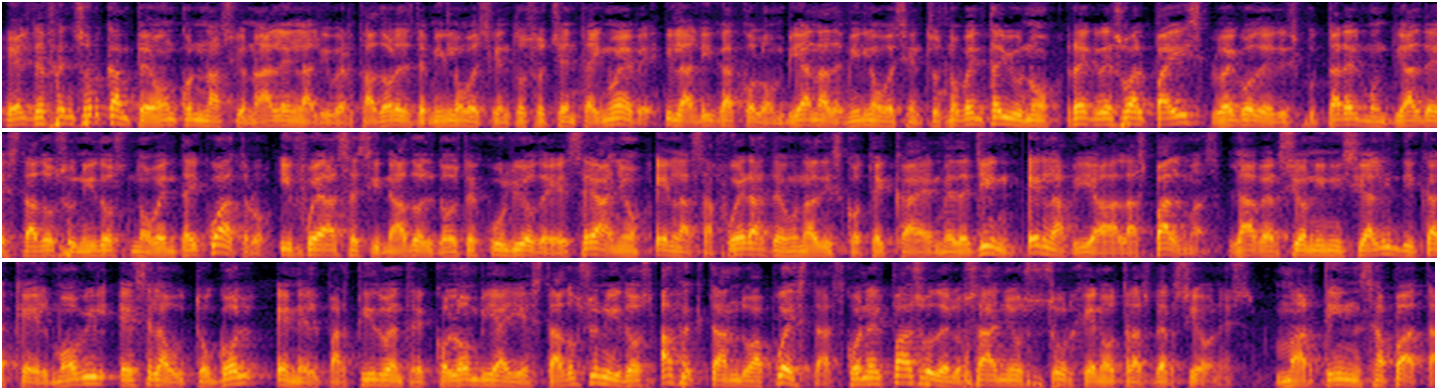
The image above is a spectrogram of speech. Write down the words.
El defensor campeón con Nacional en la Libertadores de 1989 y la Liga Colombiana de 1991 regresó al país luego de disputar el Mundial de Estados Unidos 94 y fue asesinado el 2 de julio de ese año en las afueras de una discoteca en Medellín, en la vía a Las Palmas. La versión inicial indica que el móvil es el autogol en el partido entre Colombia y Estados Unidos afectando apuestas. Con el paso de los años surgen otras versiones. Martín Zapata.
